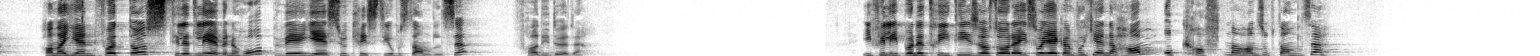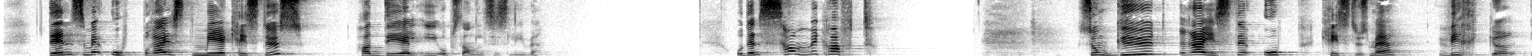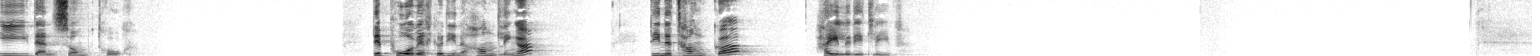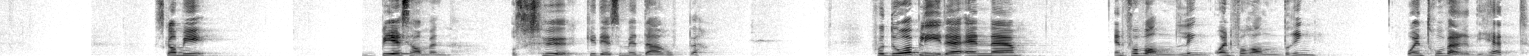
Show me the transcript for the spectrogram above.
han har gjenfødt oss til et levende håp ved Jesu Kristi oppstandelse fra de døde. I Filipperne 3,10 så står det så jeg kan få kjenne ham og kraften av hans oppstandelse. Den som er oppreist med Kristus, har del i oppstandelseslivet. Og den samme kraft som Gud reiste opp Kristus med, virker i den som tror. Det påvirker dine handlinger, dine tanker, hele ditt liv. Skal vi be sammen og søke det som er der oppe. For da blir det en, eh, en forvandling og en forandring og en troverdighet.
